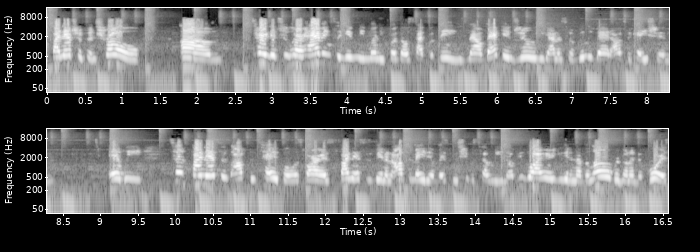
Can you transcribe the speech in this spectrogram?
financial control um, turned into her having to give me money for those type of things. Now, back in June, we got into a really bad altercation, and we took finances off the table as far as finances being an ultimatum. Basically, she was telling me, you know, if you go out here, you get another loan, we're going to divorce.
